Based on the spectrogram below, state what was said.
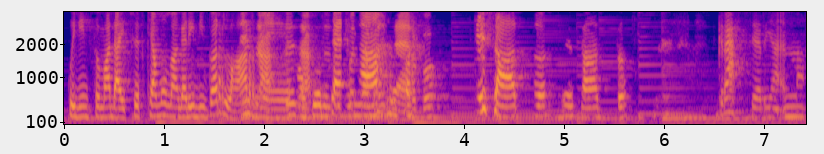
Quindi insomma dai, cerchiamo magari di parlarne. Esatto, esatto, esatto, esatto. Grazie Arianna.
